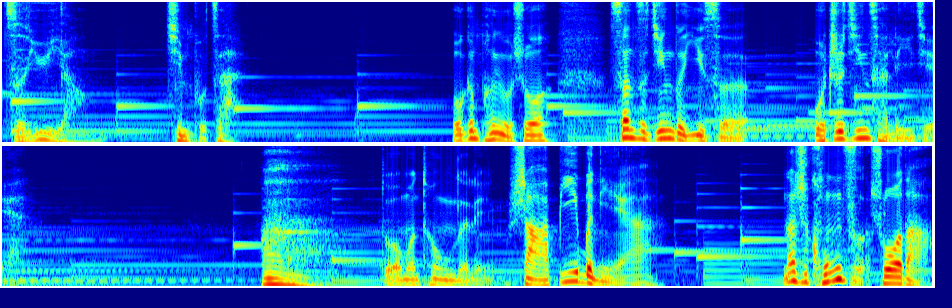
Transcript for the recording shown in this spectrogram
子欲养，亲不在。我跟朋友说《三字经》的意思，我至今才理解。啊，多么痛的领！傻逼吧你？那是孔子说的。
